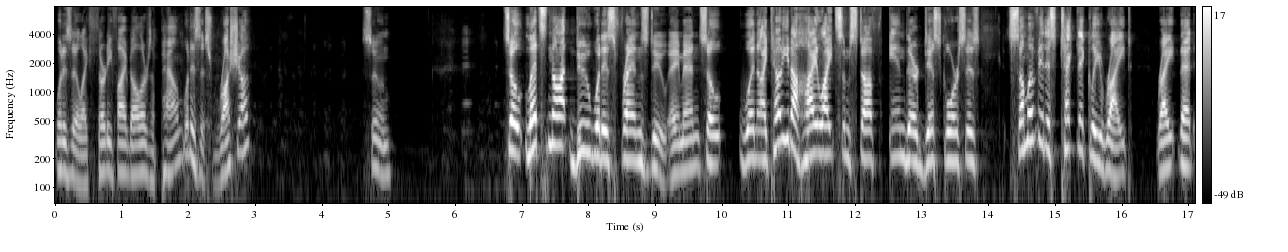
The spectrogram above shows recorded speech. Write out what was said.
What is it, like $35 a pound? What is this, Russia? Soon. So let's not do what his friends do. Amen. So when I tell you to highlight some stuff in their discourses, some of it is technically right, right? That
